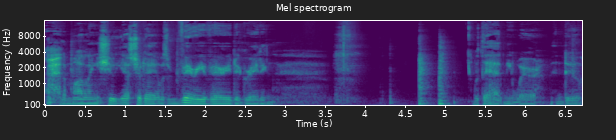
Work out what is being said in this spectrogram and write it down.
I had a modeling shoot yesterday. It was very, very degrading. What they had me wear and do.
